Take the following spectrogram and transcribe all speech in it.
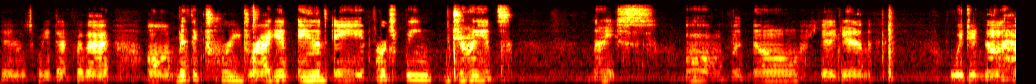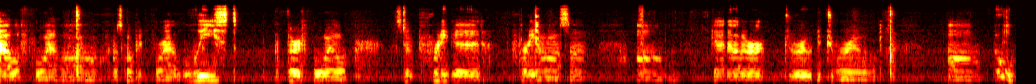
Yeah, there's gonna be a deck for that. Um, Mythic Tree Dragon and a Archfiend Giant. Nice. Oh, but no, yet again, we do not have a foil. Oh, I was hoping for at least a third foil. It's doing pretty good, pretty awesome. Um, got another Drew to Drew. Um, ooh,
